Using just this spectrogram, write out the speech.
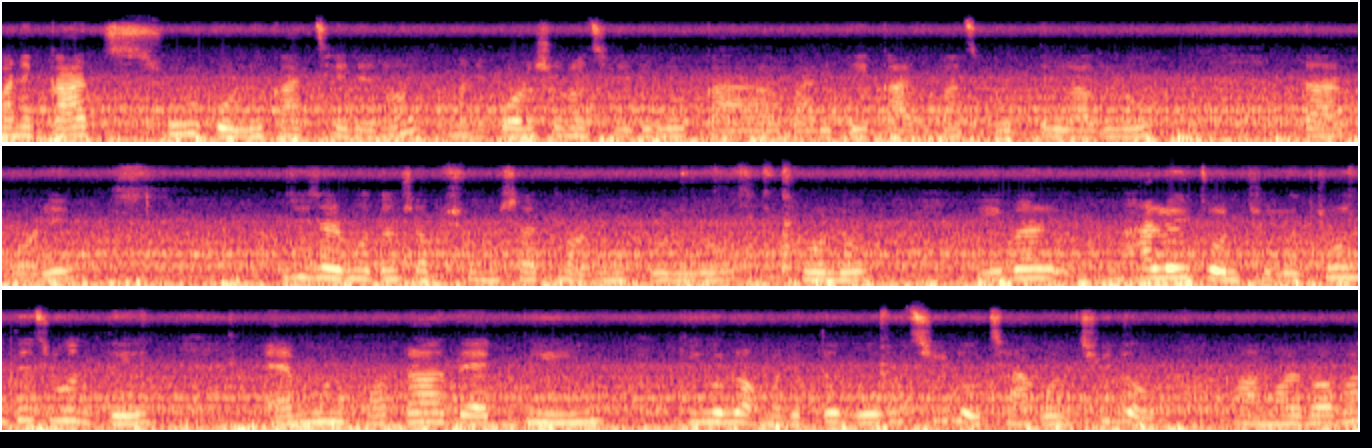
মানে কাজ শুরু করল। কাজ ছেড়ে নয় মানে পড়াশোনা ছেড়ে দিল। বাড়িতে কাজ বাজ করতে লাগল। তারপরে যে যার মতন সব সংসার, ধর্ম করল, হলো, এবার ভালোই চলছিল। চলতে চলতে এমন হঠাৎ একদিন কি হলো, আমাদের তো গরু ছিল, ছাগল ছিল, আমার বাবা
